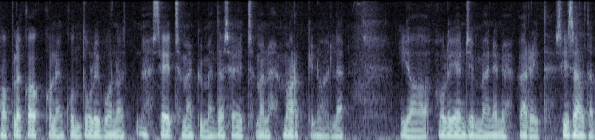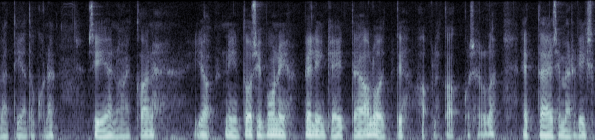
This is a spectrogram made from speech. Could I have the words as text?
Apple 2, kun tuli vuonna 1977 markkinoille ja oli ensimmäinen värit sisältävä tietokone siihen aikaan, ja niin tosi moni pelin kehittäjä aloitti Apple 2. Että esimerkiksi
